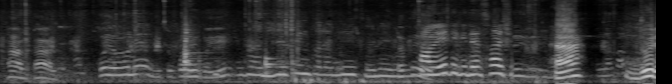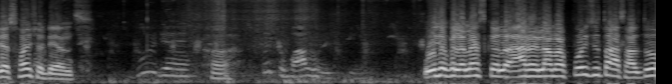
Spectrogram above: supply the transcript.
তাও ছয়শো হ্যাঁ? দুইটা ছয়শো টাকা আনছি। হ্যাঁ। ওই যে করলাম আজকে হলো আর হইল আমার পরিচিত আসাল তো।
